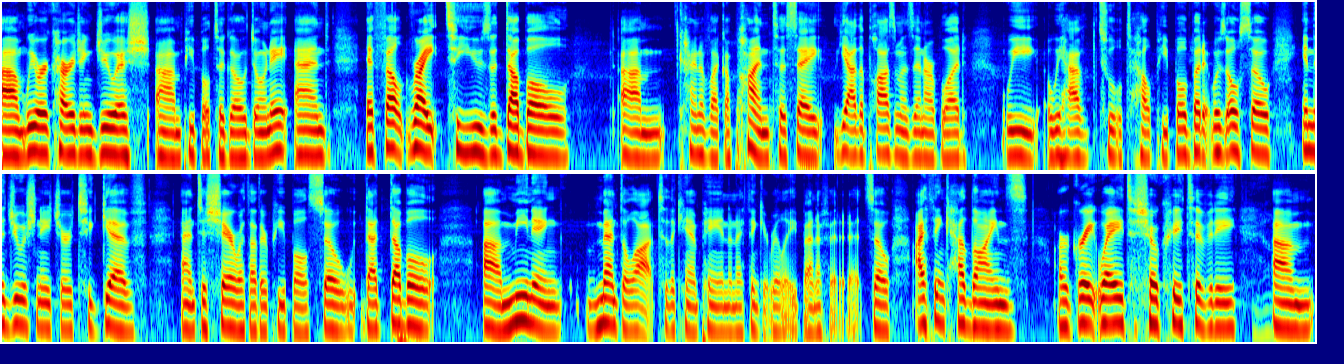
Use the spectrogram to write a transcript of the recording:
Um, we were encouraging Jewish um, people to go donate, and it felt right to use a double. Um, kind of like a pun to say, yeah, the plasma is in our blood. We we have the tool to help people, but it was also in the Jewish nature to give and to share with other people. So that double uh, meaning meant a lot to the campaign, and I think it really benefited it. So I think headlines are a great way to show creativity, um,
